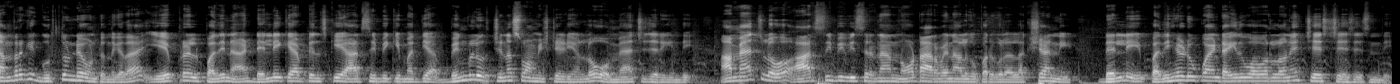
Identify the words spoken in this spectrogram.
అందరికీ గుర్తుండే ఉంటుంది కదా ఏప్రిల్ పదిన ఢిల్లీ క్యాపిటల్స్కి ఆర్సీబీకి మధ్య బెంగళూరు చిన్నస్వామి స్టేడియంలో ఓ మ్యాచ్ జరిగింది. ఆ మ్యాచ్లో ఆర్సీబీ విసిరిన నూట అరవై నాలుగు పరుగుల లక్ష్యాన్ని ఢిల్లీ పదిహేడు పాయింట్ ఐదు ఓవర్లోనే చేస్ చేసేసింది.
